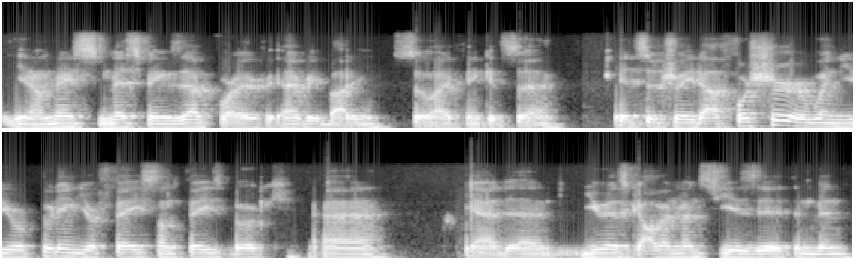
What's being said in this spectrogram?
you know mess mess things up for everybody. So I think it's a it's a trade-off for sure. When you're putting your face on Facebook, uh, yeah, the U.S. government sees it and then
